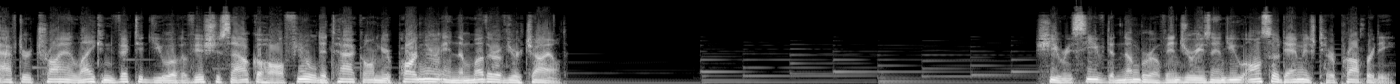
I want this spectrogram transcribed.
After trial I convicted you of a vicious alcohol-fueled attack on your partner and the mother of your child. She received a number of injuries and you also damaged her property.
